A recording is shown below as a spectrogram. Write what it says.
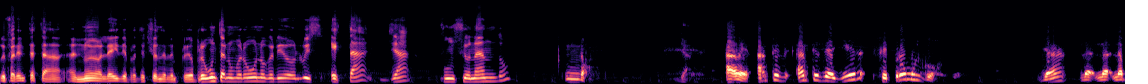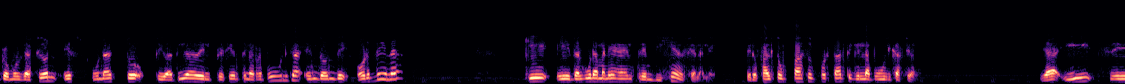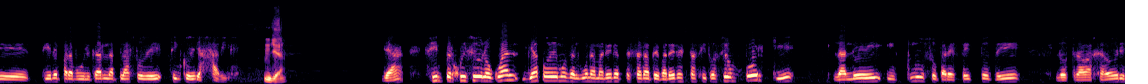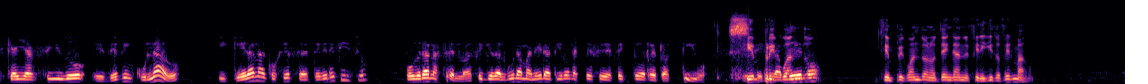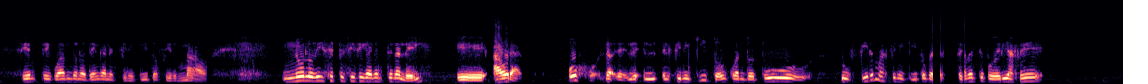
referente a esta nueva ley de protección del empleo. Pregunta número uno, querido Luis, ¿está ya funcionando? No. Ya. A ver, antes, antes de ayer se promulgó. Ya, la, la, promulgación es un acto privativa del presidente de la República en donde ordena que eh, de alguna manera entre en vigencia la ley. Pero falta un paso importante que es la publicación. ¿Ya? Y se tiene para publicarla a plazo de cinco días hábiles. Ya. ¿Ya? Sin perjuicio de lo cual ya podemos de alguna manera empezar a preparar esta situación porque la ley incluso para efectos de los trabajadores que hayan sido eh, desvinculados y quieran acogerse a este beneficio, podrán hacerlo. Así que de alguna manera tiene una especie de efecto retroactivo. Siempre y cuando, siempre y cuando no tengan el finiquito firmado. Siempre y cuando no tengan el finiquito firmado. No lo dice específicamente la ley. Eh, ahora, ojo, el, finiquito, cuando tú, tú firmas finiquito, perfectamente podrías re,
